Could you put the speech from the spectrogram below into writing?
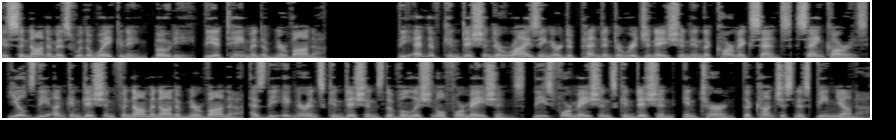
is synonymous with awakening bodhi, the attainment of nirvana. The end of conditioned arising or dependent origination in the karmic sense sankharas, yields the unconditioned phenomenon of nirvana, as the ignorance conditions the volitional formations, these formations condition, in turn, the consciousness vijnana.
